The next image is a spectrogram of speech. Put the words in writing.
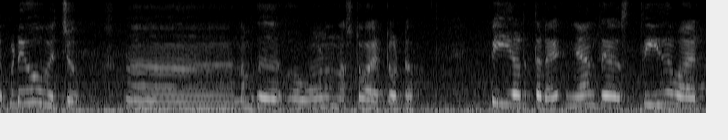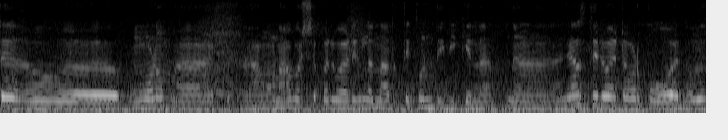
എവിടെയോ വെച്ചോ നമുക്ക് ഓണം നഷ്ടമായിട്ടോട്ട് ഇപ്പം ഈ അടുത്തിടെ ഞാൻ സ്ഥിരമായിട്ട് ഓണം ഓണാഘോഷ പരിപാടികൾ നടത്തിക്കൊണ്ടിരിക്കുന്ന ഞാൻ സ്ഥിരമായിട്ട് അവിടെ പോകുമായിരുന്നു ഒരു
